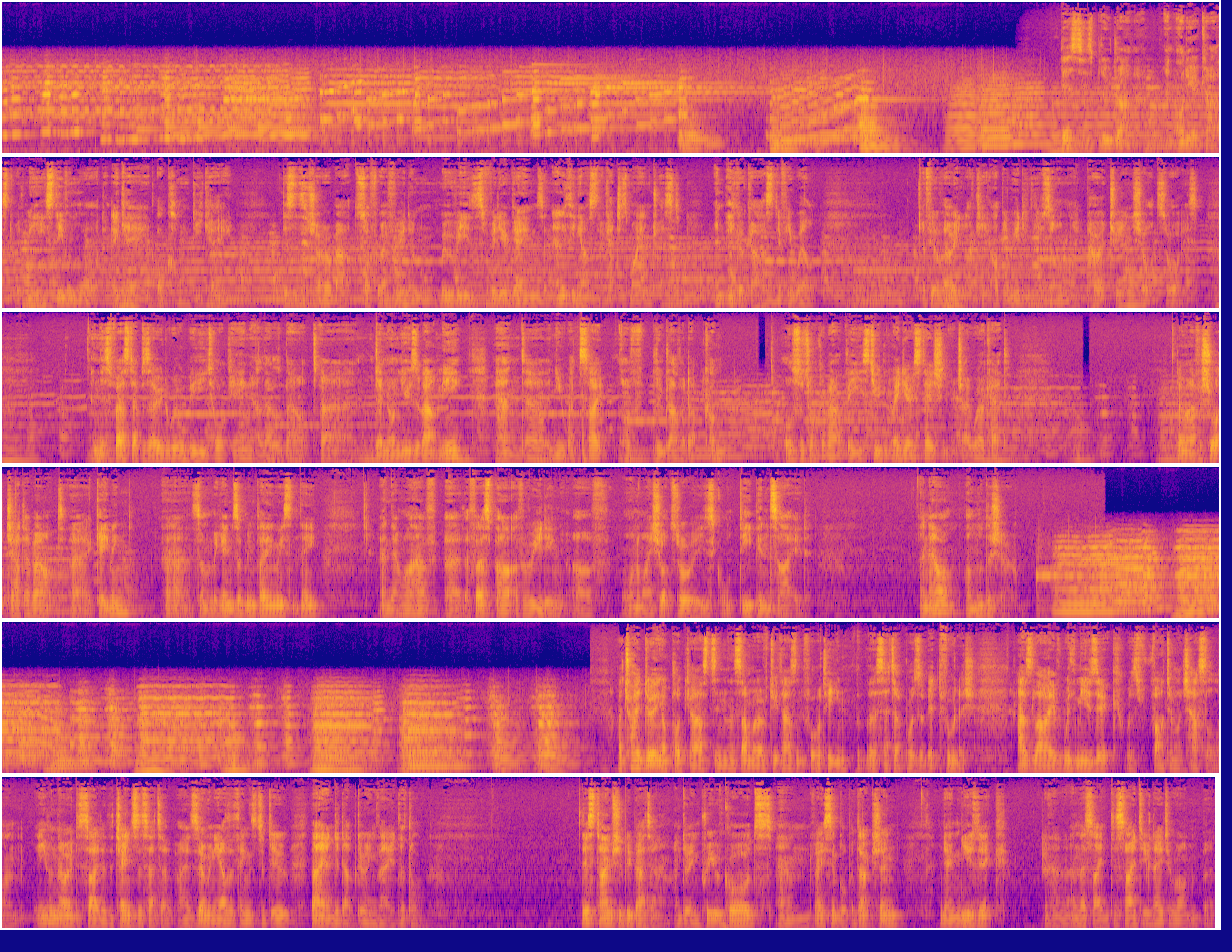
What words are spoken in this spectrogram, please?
This is Blue Drava, an audiocast with me, Stephen Ward, aka AukonDK. This is a show about software freedom, movies, video games, and anything else that catches my interest. An egocast, if you will. If you're very lucky, I'll be reading you some of my poetry and short stories. In this first episode, we'll be talking a little about uh, general news about me and uh, the new website of bluedrava.com. Also, talk about the student radio station which I work at. Then we'll have a short chat about uh, gaming, uh, some of the games I've been playing recently, and then we'll have uh, the first part of a reading of one of my short stories called Deep Inside. And now, on with the show. I tried doing a podcast in the summer of 2014, but the setup was a bit foolish. As live with music was far too much hassle, and even though I decided to change the setup, I had so many other things to do that I ended up doing very little. This time should be better. I'm doing pre records and very simple production, no music, uh, unless I decide to later on, but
